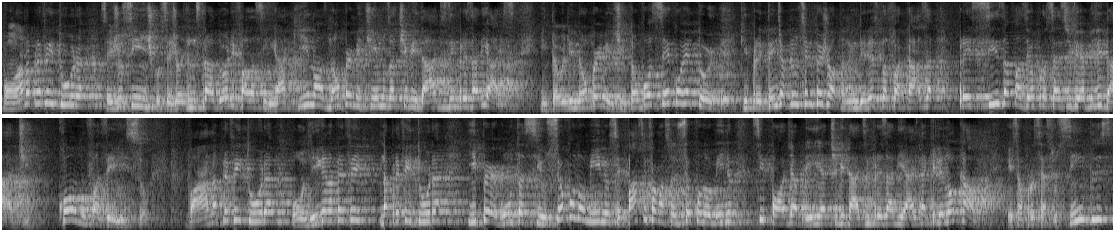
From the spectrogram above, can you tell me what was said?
vão lá na prefeitura, seja o síndico, seja o administrador e fala assim: "Aqui nós não permitimos atividades empresariais". Então ele não permite. Então você corretor que pretende abrir um CNPJ no endereço da sua casa, precisa fazer o processo de viabilidade. Como fazer isso? Vá na prefeitura ou liga na, prefe... na prefeitura e pergunta se o seu condomínio, você passa informações do seu condomínio, se pode abrir atividades empresariais naquele local. Esse é um processo simples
